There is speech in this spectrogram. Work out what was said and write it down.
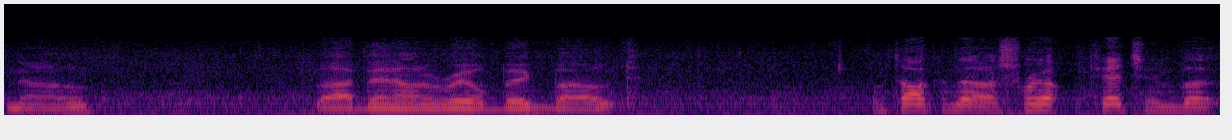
No. But I've been on a real big boat. I'm talking about a shrimp catching boat.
